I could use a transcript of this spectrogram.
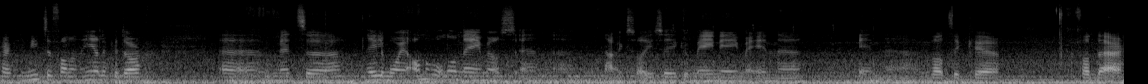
ga genieten van een heerlijke dag met hele mooie andere ondernemers. En nou, ik zal je zeker meenemen in, in wat ik vandaag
